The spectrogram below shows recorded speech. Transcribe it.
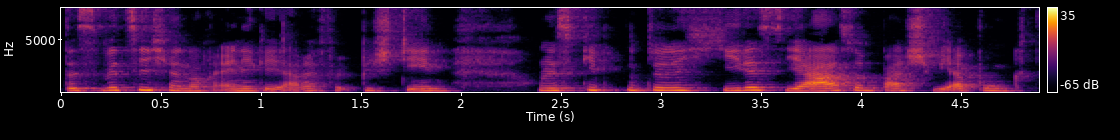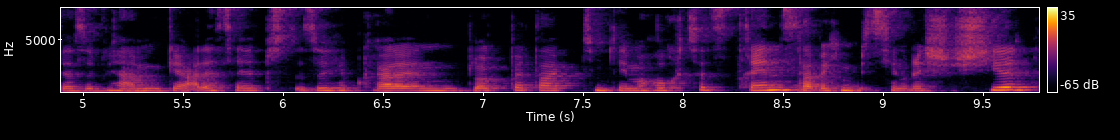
das wird sicher noch einige Jahre bestehen. Und es gibt natürlich jedes Jahr so ein paar Schwerpunkte. Also wir haben gerade selbst, also ich habe gerade einen Blogbeitrag zum Thema Hochzeitstrends, da habe ich ein bisschen recherchiert.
